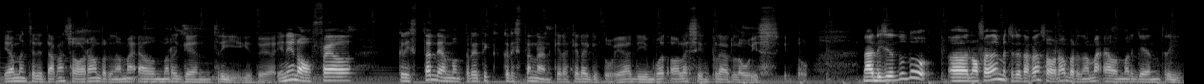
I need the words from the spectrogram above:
yang menceritakan seorang bernama Elmer Gantry gitu ya ini novel Kristen yang mengkritik kekristenan kira-kira gitu ya dibuat oleh Sinclair Lewis gitu. Nah di situ tuh uh, novelnya menceritakan seorang bernama Elmer Gantry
